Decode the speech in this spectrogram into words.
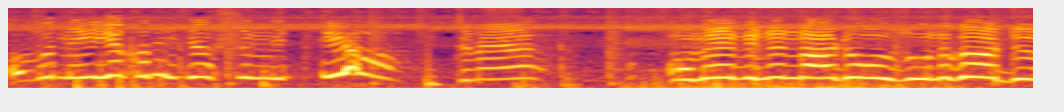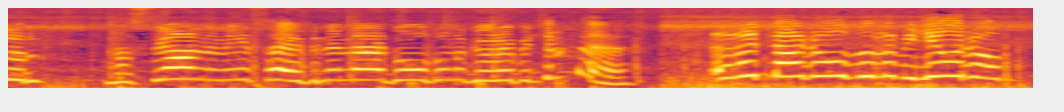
Abla neyi yakalayacaksın gitti ya. Gitti mi? Ama evinin nerede olduğunu gördüm. Nasıl yani Nisa evinin nerede olduğunu görebildin mi? Evet nerede olduğunu biliyorum.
